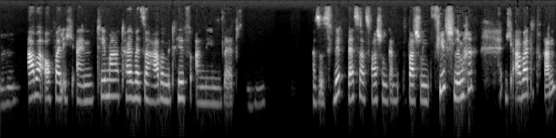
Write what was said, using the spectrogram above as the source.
Mhm. Aber auch, weil ich ein Thema teilweise habe mit Hilfe annehmen selbst. Mhm. Also es wird besser, es war schon, ganz, war schon viel schlimmer. Ich arbeite dran.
